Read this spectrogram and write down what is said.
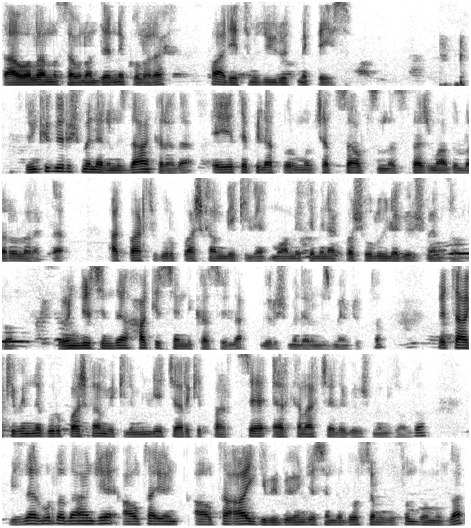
davalarını savunan dernek olarak faaliyetimizi yürütmekteyiz. Dünkü görüşmelerimizde Ankara'da EYT platformunun çatısı altında staj mağdurları olarak da AK Parti Grup Başkan Vekili Muhammed Emin Akbaşoğlu ile görüşmemiz oldu. Öncesinde Hakis Sendikası ile görüşmelerimiz mevcuttu. Ve takibinde Grup Başkan Vekili Milliyetçi Hareket Partisi Erkan Akça ile görüşmemiz oldu. Bizler burada daha önce 6 ay, ön- 6 ay gibi bir öncesinde dosyamızı sunduğumuzda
